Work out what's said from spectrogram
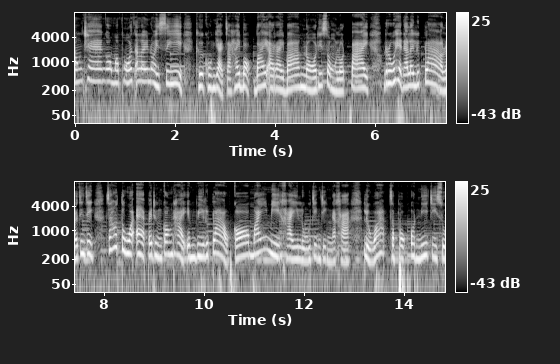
น้องแชงออกมาโพสอะไรหน่อยสิคือคงอยากจะให้บอกใบ้อะไรบ้างเนาะที่ส่งรถไป รู้เห็นอะไรหรือเปล่า แล้วจริง ๆ เจ้าตัวแอบไปถึงกองถ่าย MV หรือเปล่า ก็ไม่มีใครรู้จริง ๆนะคะ หรือว่าจะพกอนนี่จซู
